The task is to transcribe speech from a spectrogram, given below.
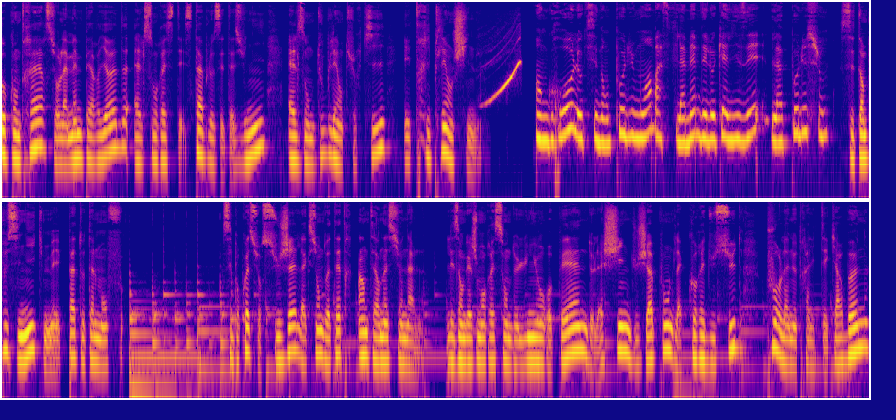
Au contraire, sur la même période, elles sont restées stables aux États-Unis, elles ont doublé en Turquie et triplé en Chine. En gros, l'Occident pollue moins parce qu'il a même délocalisé la pollution. C'est un peu cynique, mais pas totalement faux. C'est pourquoi sur ce sujet, l'action doit être internationale. Les engagements récents de l'Union européenne, de la Chine, du Japon, de la Corée du Sud pour la neutralité carbone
